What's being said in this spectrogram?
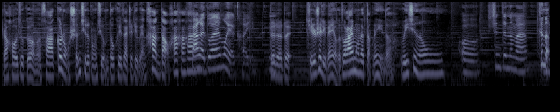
然后就给我们发各种神奇的东西，我们都可以在这里边看到，哈哈哈发给哆啦 A 梦也可以。对对对，其实这里边有个哆啦 A 梦在等着你的微信哦。哦，是真的吗？真的。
